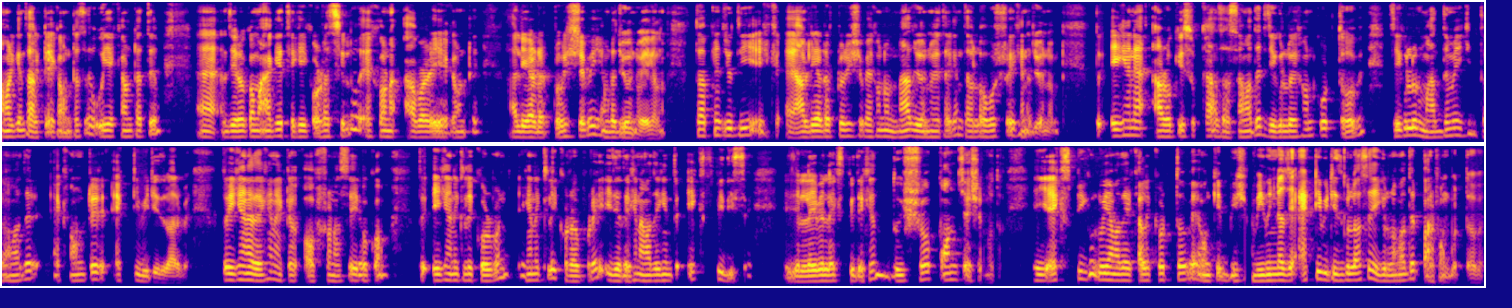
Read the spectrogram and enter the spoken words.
আমার কিন্তু আরেকটা অ্যাকাউন্ট আছে। ওই অ্যাকাউন্টটাতে যেরকম আগে থেকেই করা ছিল, এখন আবার এই অ্যাকাউন্টে আর্লি অ্যাডাপ্টর হিসেবেই আমরা জয়েন হয়ে গেলাম। তো আপনি যদি আর্লি অ্যাডাপ্টর হিসেবে এখনও না জয়েন হয়ে থাকেন, তাহলে অবশ্যই এখানে জয়েন হবেন। তো এখানে আরও কিছু কাজ আছে আমাদের, যেগুলো এখন করতে হবে, যেগুলোর মাধ্যমেই কিন্তু আমাদের অ্যাকাউন্টের অ্যাক্টিভিটিস বাড়বে। তো এখানে দেখেন একটা অপশন আছে এরকম, তো এইখানে ক্লিক করবেন, এখানে ক্লিক করার পরে এই যে দেখেন আমাদের কিন্তু এক্সপি দিছে, এই যে লেভেল এক্সপি দেখেন দুইশো পঞ্চাশের মতো। এই এক্সপিগুলোই আমাদের কালেক্ট করতে হবে এমনকি বিশ- বিভিন্ন যে অ্যাক্টিভিটিসগুলো আছে এগুলো আমাদের পারফর্ম করতে হবে।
